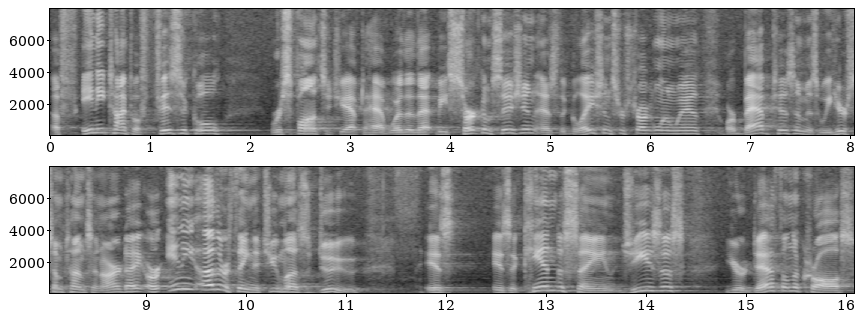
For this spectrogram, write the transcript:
of any type of physical response that you have to have, whether that be circumcision, as the Galatians are struggling with, or baptism, as we hear sometimes in our day, or any other thing that you must do, is, is akin to saying, Jesus, your death on the cross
